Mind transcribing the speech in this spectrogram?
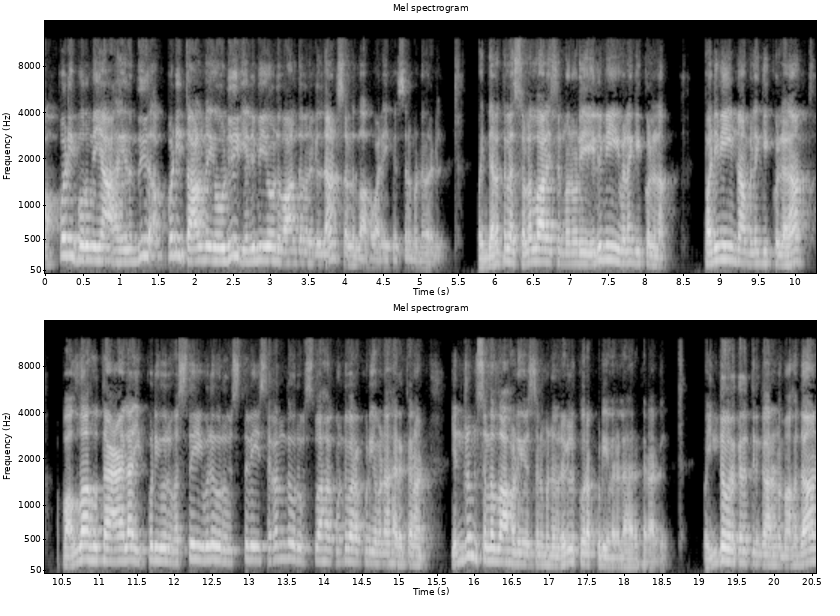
அப்படி பொறுமையாக இருந்து அப்படி தாழ்மையோடு எளிமையோடு வாழ்ந்தவர்கள் தான் சல்லல்லாஹு அலைஹசனம் பண்ணவர்கள் மன்னவர்கள் இப்ப இந்த இடத்துல சல்லல்லாஹு அலைஹி எளிமையை விளங்கிக் கொள்ளலாம். பணிவையும் நாம் விளங்கிக் கொள்ளலாம். அப்ப அல்லாஹு தாயாலா இப்படி ஒரு வசதியை விட ஒரு வஸ்துவை சிறந்த ஒரு உஸ்துவாக கொண்டு வரக்கூடியவனாக இருக்கிறான் என்றும் செல்லதாக அலைஹி வஸல்லம் அவர்கள் கூறக்கூடியவர்களாக இருக்கிறார்கள். இப்ப இந்த ஒரு கருத்தின் காரணமாக தான்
